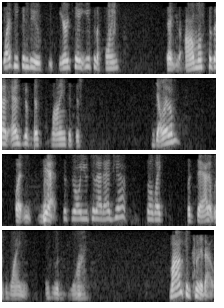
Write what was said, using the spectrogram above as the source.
what he can do to irritate you to the point that you're almost to that edge of just wanting to just yell at him, but yeah, to throw you to that edge yet. So like with dad, it was whining, and he would whine. Mom can tune it out,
